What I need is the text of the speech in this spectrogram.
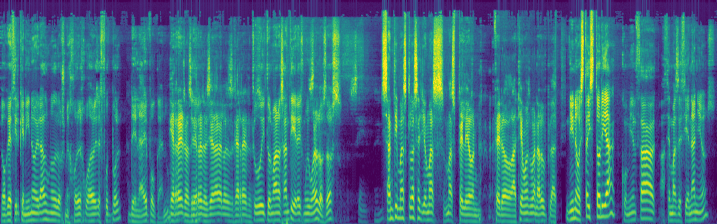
Tengo que decir que Nino era uno de los mejores jugadores de fútbol de la época. ¿no? Guerreros, guerreros, ya era de los guerreros. Tú y tu hermano Santi erais muy buenos los dos. Sí. Santi más clase, yo más, más peleón, pero hacíamos buena dupla. Nino, esta historia comienza hace más de 100 años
